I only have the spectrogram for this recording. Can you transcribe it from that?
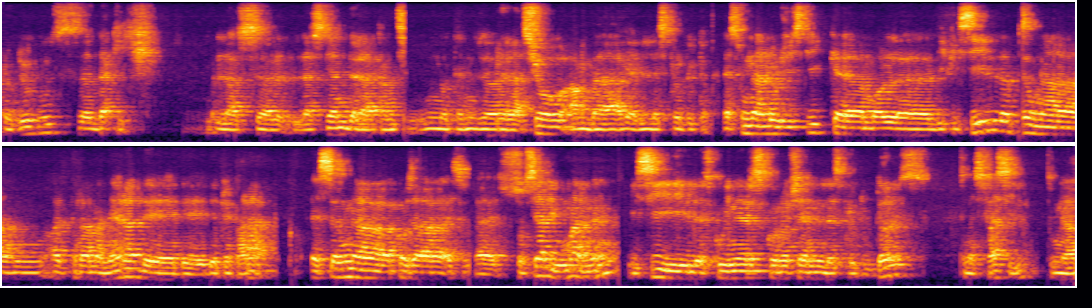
productes d'aquí les, les gent de la cantina no tenen relació amb els productors. És una logística molt difícil, és una altra manera de, de, de preparar. És una cosa social i humana, i si els cuiners coneixen els productors, és més fàcil. Una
